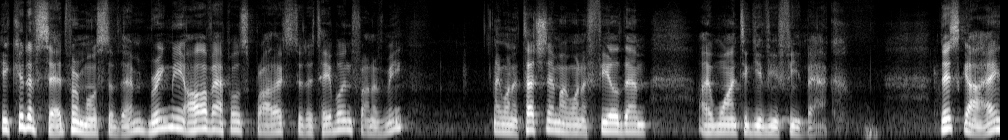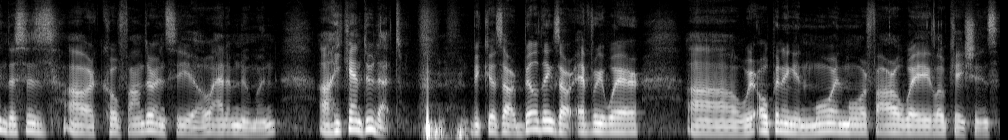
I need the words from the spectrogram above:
he could have said for most of them, bring me all of Apple's products to the table in front of me. I want to touch them, I want to feel them, I want to give you feedback. This guy, this is our co-founder and CEO, Adam Neumann, uh, he can't do that because our buildings are everywhere. Uh, we're opening in more and more faraway locations.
